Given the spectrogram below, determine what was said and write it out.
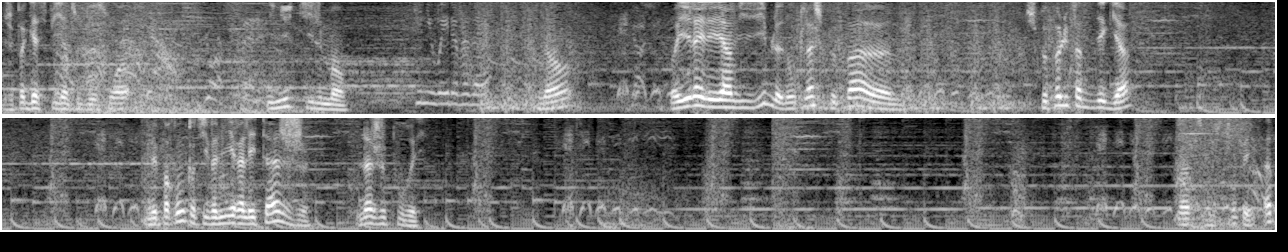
Je vais pas gaspiller un truc de soin. Inutilement. Non. Vous voyez là il est invisible donc là je peux pas euh, je peux pas lui faire de dégâts. Mais par contre quand il va venir à l'étage, là je pourrais. Mince, je me suis trompé. Hop.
